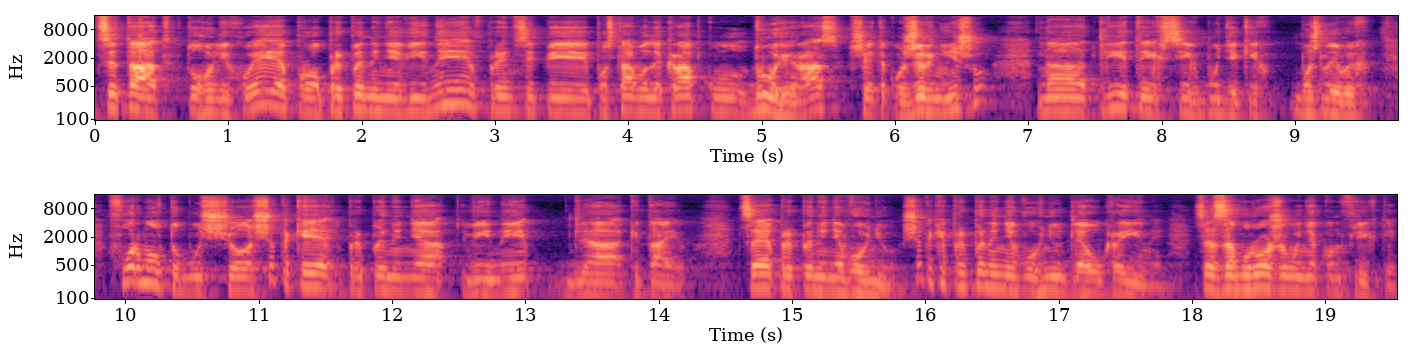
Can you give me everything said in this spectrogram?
цитат того Ліхуея про припинення війни, в принципі, поставили крапку другий раз, ще таку жирнішу, на тлі тих всіх будь-яких можливих формул, тому що що таке припинення війни для Китаю? Це припинення вогню. Що таке припинення вогню для України? Це заморожування конфлікти.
